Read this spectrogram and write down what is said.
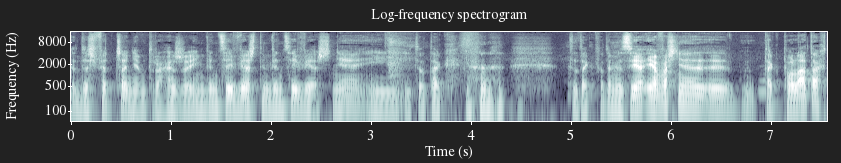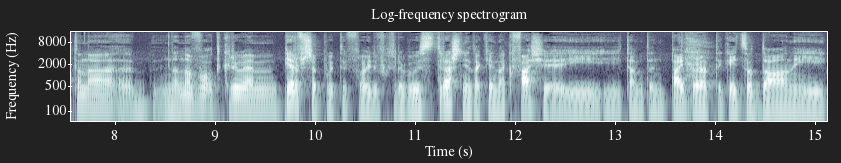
doświadczeniem trochę, że im więcej wiesz, tym więcej wiesz, nie? I, i to tak To tak potem jest. Ja, ja właśnie y, tak po latach to na, na nowo odkryłem pierwsze płyty Floydów, które były strasznie takie na kwasie i, i tam ten Piper at the Gates of Dawn i,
